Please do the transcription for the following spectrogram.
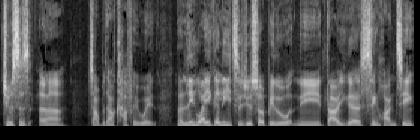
就是呃。找不到咖啡味的。那另外一个例子就是说，比如你到一个新环境，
